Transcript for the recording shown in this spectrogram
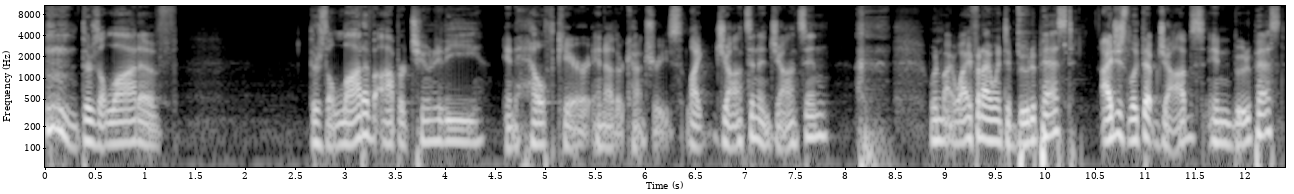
there's a lot of there's a lot of opportunity in healthcare in other countries, like Johnson and Johnson. when my wife and I went to Budapest, I just looked up jobs in Budapest,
